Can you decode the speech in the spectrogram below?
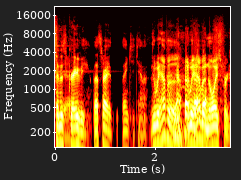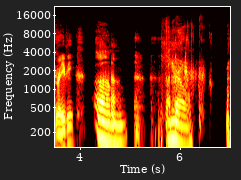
Then it's Yeah. gravy. That's right. Thank you, Kenneth. Do we have a do we have a noise for gravy? Um, uh, no.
